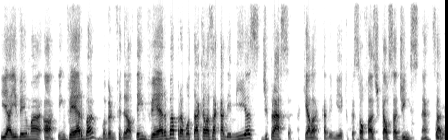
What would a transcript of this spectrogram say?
e aí veio uma, ó, tem verba, governo federal tem verba para botar aquelas academias de praça, aquela academia que o pessoal faz de calça jeans, né? Sabe?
